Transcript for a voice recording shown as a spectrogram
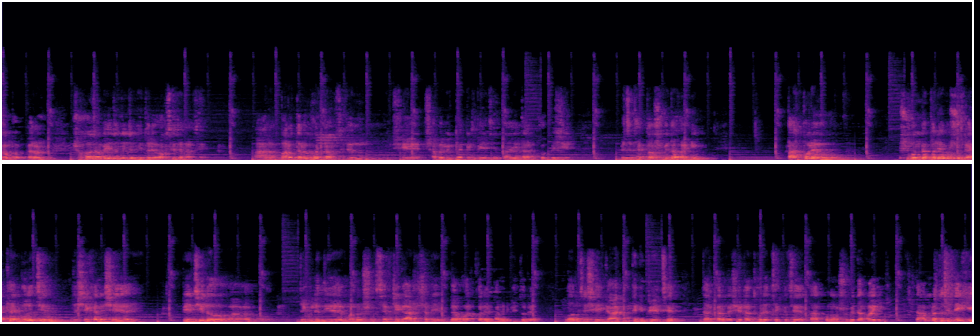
সম্ভব। কারণ সহজ হবে এজন্য যে ভিতরে অক্সিজেন আছে। আর বারো তেরো ঘণ্টা অক্সিজেন সে স্বাভাবিকভাবেই পেয়েছে, তাই তার খুব বেশি বেঁচে থাকতে অসুবিধা হয়নি। তারপরেও সুমন ব্যাপারে অবশ্য ব্যাখ্যায় বলেছেন যে সেখানে সে পেয়েছিল যেগুলি দিয়ে মানুষ সেফটি গার্ড হিসাবে ব্যবহার করে পানির ভিতরে, লঞ্চে। সেই গার্ড তিনি পেয়েছে। যার কারণে সেটা ধরে থেকেছে, তার কোনো অসুবিধা হয়নি। তা আমরা যদি দেখি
